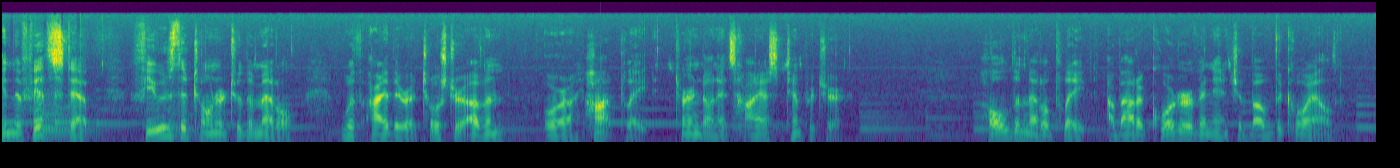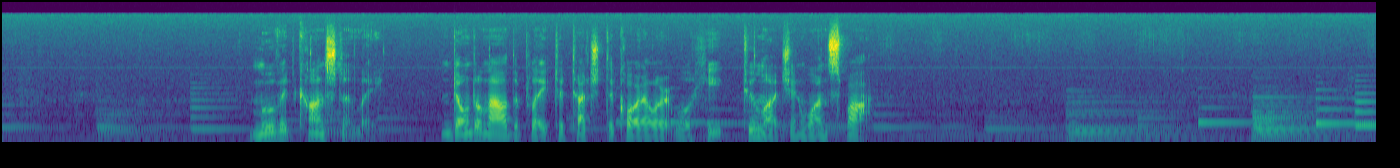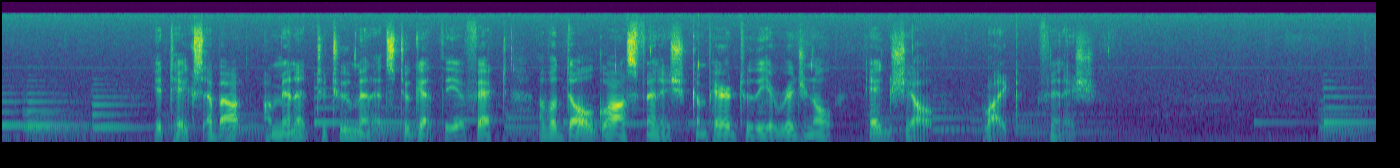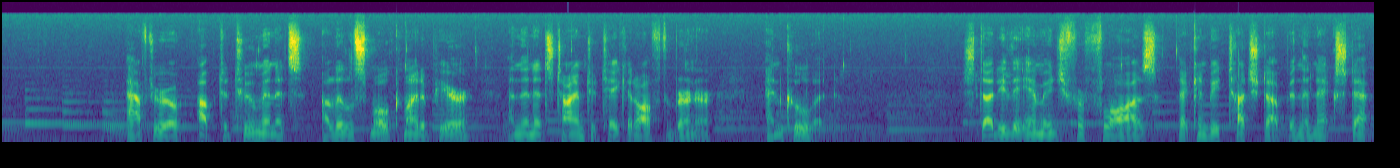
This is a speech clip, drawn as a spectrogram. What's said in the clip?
In the fifth step, fuse the toner to the metal with either a toaster oven or a hot plate turned on its highest temperature. Hold the metal plate about a quarter of an inch above the coil. Move it constantly. Don't allow the plate to touch the coil or it will heat too much in one spot. It takes about a minute to two minutes to get the effect of a dull gloss finish compared to the original eggshell-like finish. After a, up to two minutes, a little smoke might appear and then it's time to take it off the burner and cool it. Study the image for flaws that can be touched up in the next step.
